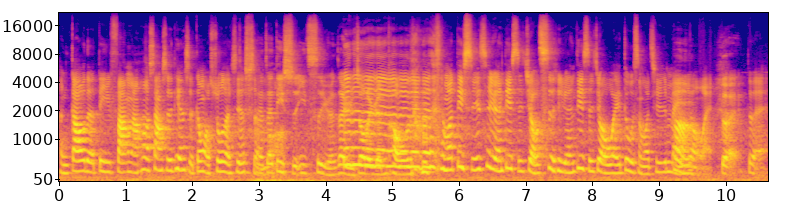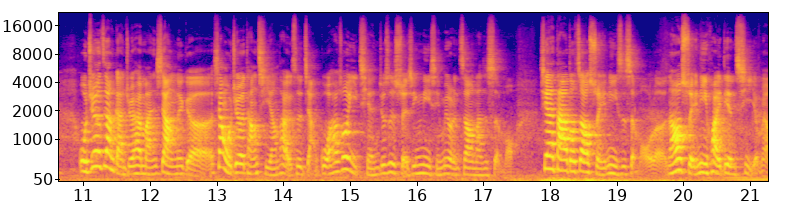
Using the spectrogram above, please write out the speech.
很高的地方，然后上师天使跟我说了些什么，对，在第十一次元，在对宇宙的源头对对对什么第十一次元、第十九次元、第十九维度什么，其实没嗯有哎、对，对，我觉得这样感觉还蛮像那个，像我觉得唐启阳他有一次讲过，他说以前就是水星逆行，没有人知道那是什么，现在大家都知道水逆是什么了，然后水逆坏电器有没有？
